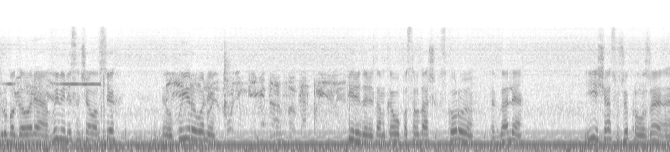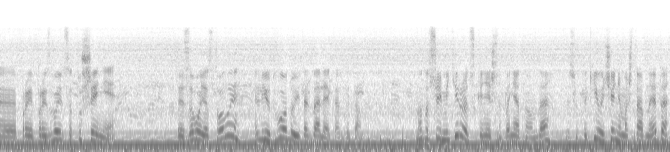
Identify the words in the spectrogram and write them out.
грубо говоря. Вывели сначала всех, эвакуировали, передали там кого пострадавших в скорую и так далее. И сейчас уже продолжа- э, про- производится тушение. То есть заводят стволы, льют воду и так далее, как бы там. Ну, это все имитируется, конечно, понятно вам, да? То есть вот такие учения масштабные. Это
